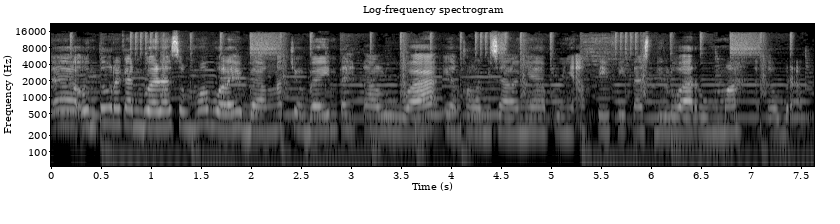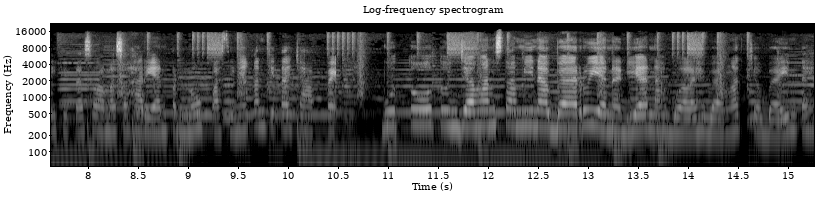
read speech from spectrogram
Eh, untuk rekan buana semua boleh banget cobain teh talua yang kalau misalnya punya aktivitas di luar rumah atau beraktivitas selama seharian penuh, pastinya kan kita capek, butuh tunjangan stamina baru ya Nadia. Nah, boleh banget cobain teh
